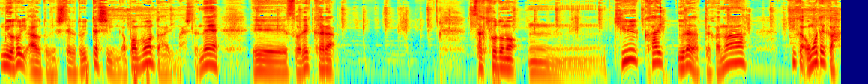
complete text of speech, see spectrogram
見事にアウトにしてるといったシーンがポンポンとありましたね。えー、それから、先ほどの、うん、9回裏だったかな。9回表か。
